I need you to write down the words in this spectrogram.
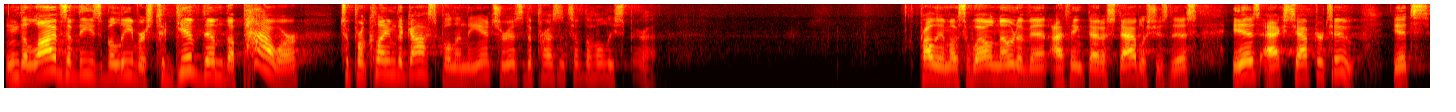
in the lives of these believers, to give them the power to proclaim the gospel? And the answer is the presence of the Holy Spirit. Probably the most well known event I think that establishes this is Acts chapter 2. It's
